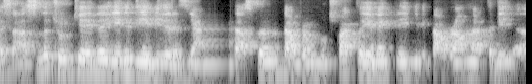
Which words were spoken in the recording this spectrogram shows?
esasında Türkiye'de yeni diyebiliriz. Yani gastronomi kavramı, mutfakla yemekle ilgili kavramlar tabii e,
